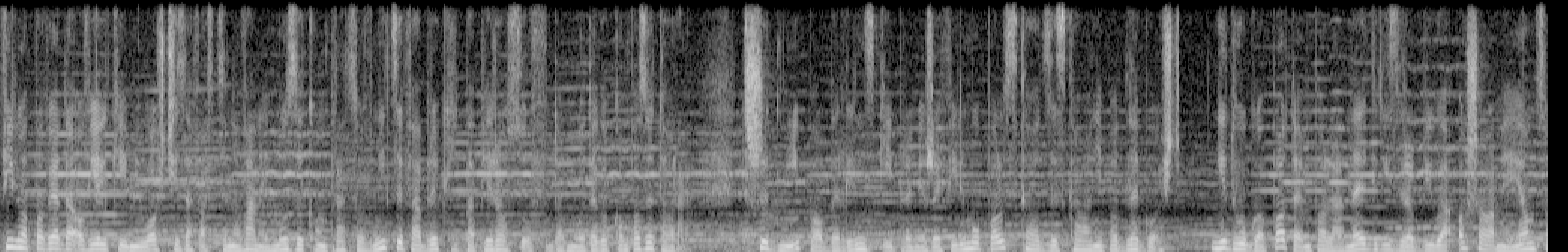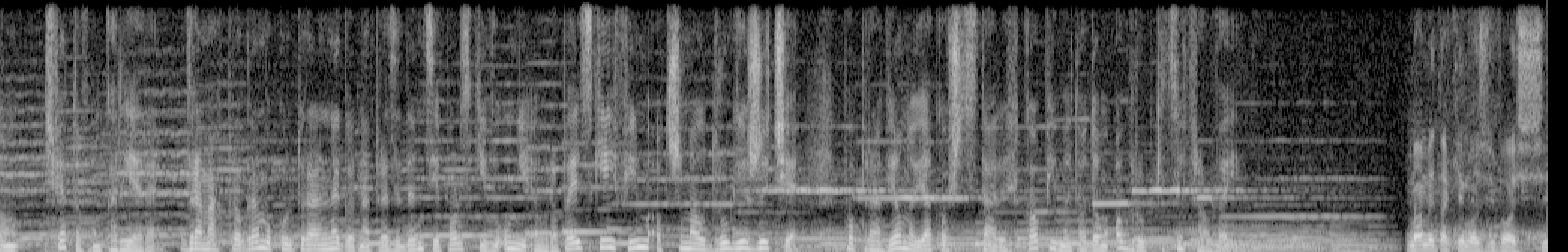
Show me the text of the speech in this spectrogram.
Film opowiada o wielkiej miłości zafascynowanej muzyką pracownicy fabryki papierosów do młodego kompozytora. Trzy dni po berlińskiej premierze filmu Polska odzyskała niepodległość. Niedługo potem Pola Negri zrobiła oszałamiającą światową karierę. W ramach programu kulturalnego na prezydencję Polski w Unii Europejskiej film otrzymał drugie życie. Poprawiono jakość starych kopii metodą obróbki cyfrowej. Mamy takie możliwości.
